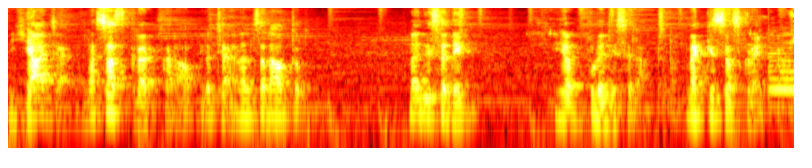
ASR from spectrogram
ह्या चॅनलला सबस्क्राईब करा. आपल्या चॅनलचं नाव तर नाही दिसत आहे. ह्या पुढे दिसेल आपल्याला. नक्की सबस्क्राईब करा.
